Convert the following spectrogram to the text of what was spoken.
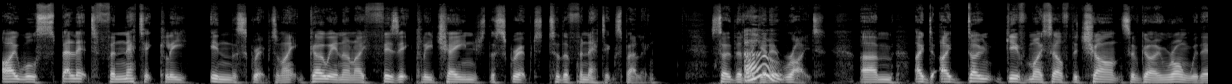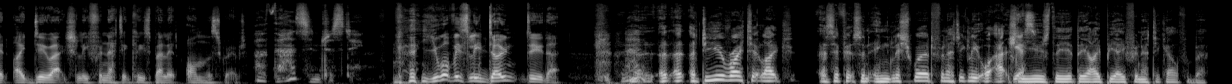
I will spell it phonetically in the script. And I go in and I physically change the script to the phonetic spelling so that I get Oh. it right. Um, I, d- I don't give myself the chance of going wrong with it. I do actually phonetically spell it on the script. Oh, that's interesting. you obviously don't do that. Uh, uh, uh, do you write it like as if it's an English word phonetically, or actually Yes. use the, the IPA phonetic alphabet?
